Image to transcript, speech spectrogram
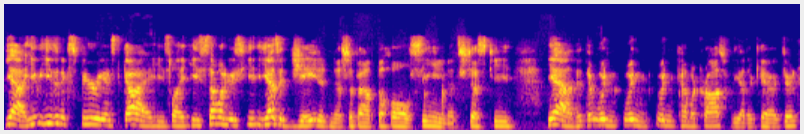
Yeah, he, he's an experienced guy. He's like he's someone who's he, he has a jadedness about the whole scene. It's just he, yeah, that, that wouldn't wouldn't wouldn't come across for the other character. And,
